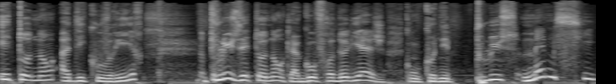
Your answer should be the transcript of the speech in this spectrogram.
étonnant à découvrir, plus étonnant que la gaufre de Liège, qu'on connaît plus, même si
